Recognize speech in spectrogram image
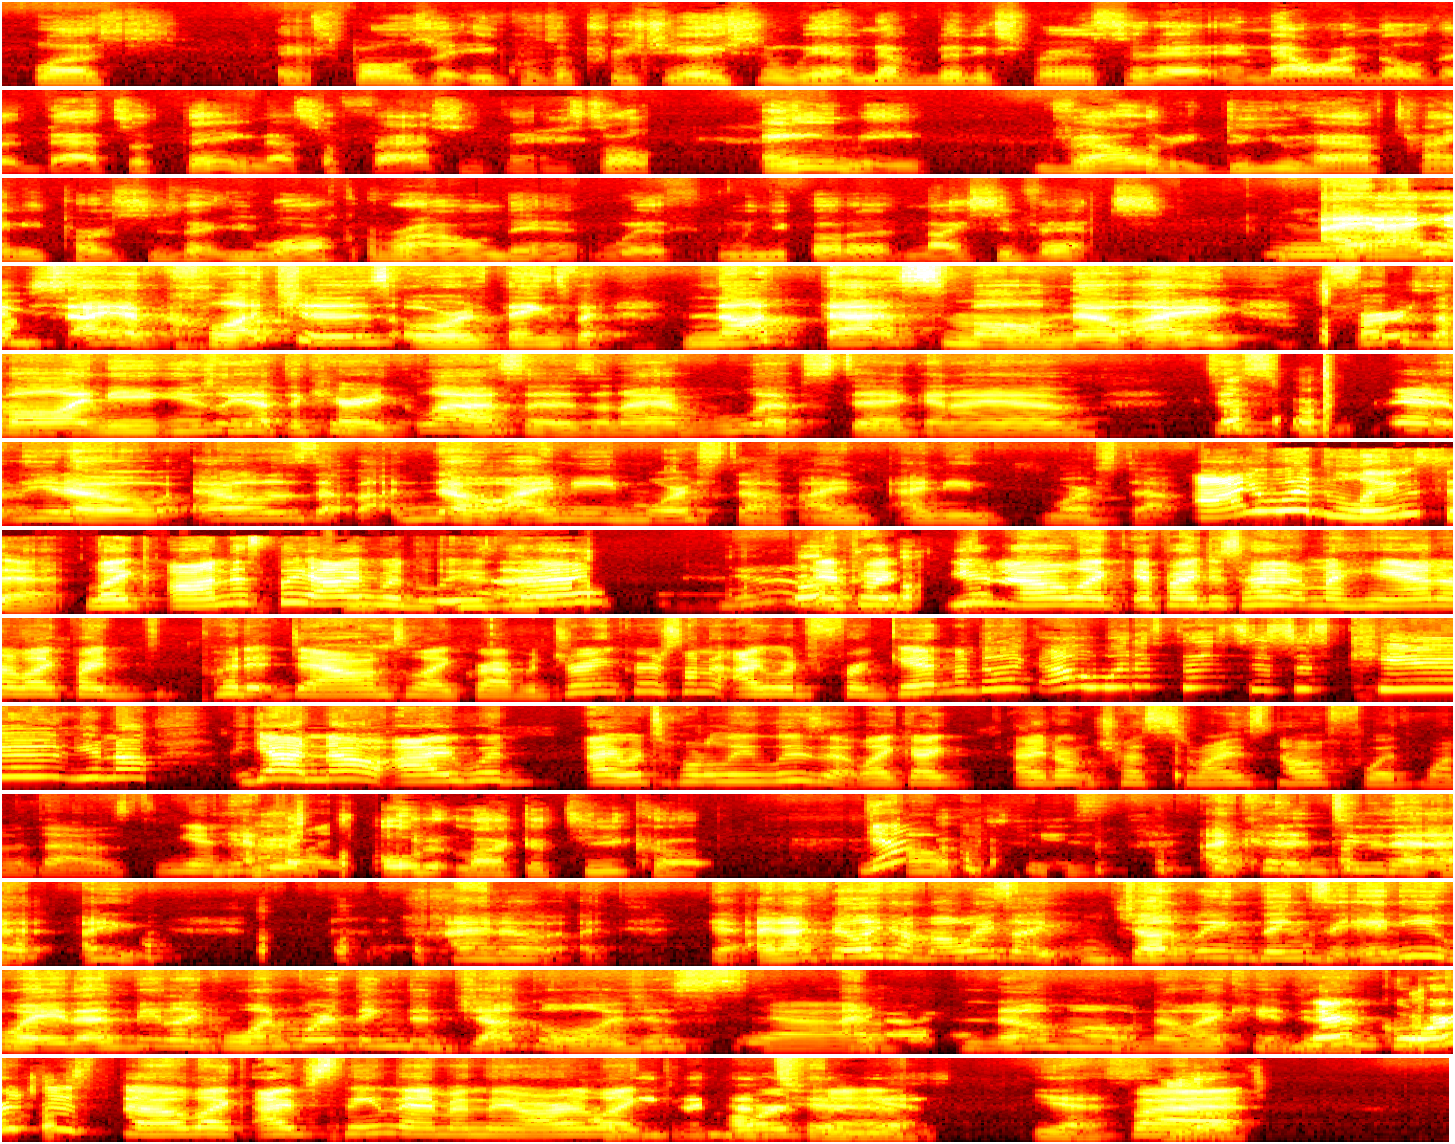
plus exposure equals appreciation. We had never been experienced to that, and now I know that that's a thing. That's a fashion thing. So, Amy, Valerie, do you have tiny purses that you walk around in with when you go to nice events? I, I have I have clutches or things, but not that small. No, I first of all I need usually have to carry glasses and I have lipstick and I have just you know all this stuff. No, I need more stuff. I I need more stuff. I would lose it. Like honestly, I would lose Yeah. it Yeah. if I, you know, like if I just had it in my hand or like if I put it down to like grab a drink or something, I would forget and I'd be like, "Oh, what is this? This is cute," you know. Yeah, no, I would, I would totally lose it. Like I, I don't trust myself with one of those. You know, You like, to hold it like a teacup. Oh. I couldn't do that. I I don't yeah, and I feel like I'm always like juggling things anyway. That'd be like one more thing to juggle. It just yeah. I no more no, I can't do it. They're that. gorgeous though. Like I've seen them and they are like think I have gorgeous. too, Yes. Yes. But Yeah.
